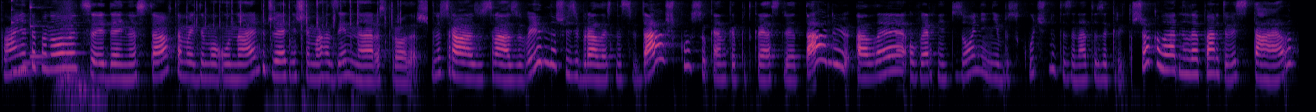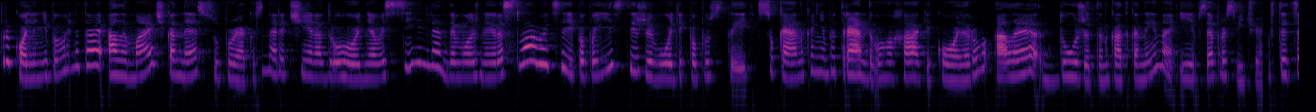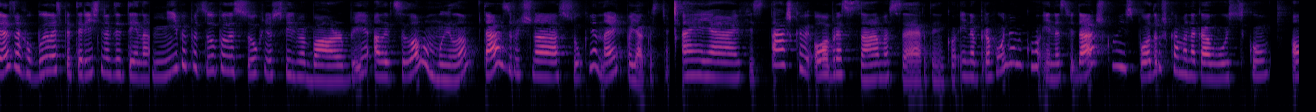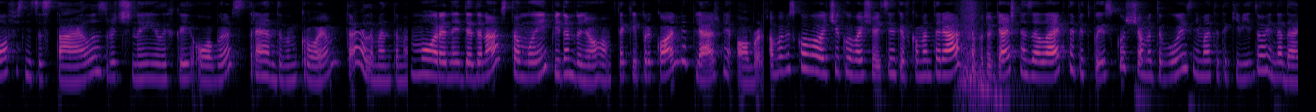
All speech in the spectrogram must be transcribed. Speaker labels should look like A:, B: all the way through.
A: Пані та панове, цей день настав, та ми йдемо у найбюджетніший магазин на розпродаж. Ну, сразу, сразу видно, що зібралась на свідашку, сукенка підкреслює талію, але у верхній зоні ніби скучно та занадто закрито. Шоколадний леопардовий стайл, прикольно ніби виглядає, але маєчка не супер якось. Наречена другого дня весілля, де можна і розслабитися, і попоїсти, і животик попустить. Сукенка ніби трендового хакі кольору, але дуже тонка тканина і все просвічує. В ТЦ загубилась п'ятирічна дитина. Ніби поцупили сукню з фільму Барбі, але в цілому мило та зручна сукня навіть по якості. Ай-яй, фісташковий образ саме серденько. І на прогулянку, і на свідашку, і з подружками на кавуську. Офісниця стайл, зручний легкий образ з трендовим кроєм та елементами. Море не йде до нас, то ми підемо до нього. Такий прикольний пляжний образ. Обов'язково очікую ваші оцінки в коментарях та буду вдячна за лайк та підписку, що мотивує знімати такі відео і надалі.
